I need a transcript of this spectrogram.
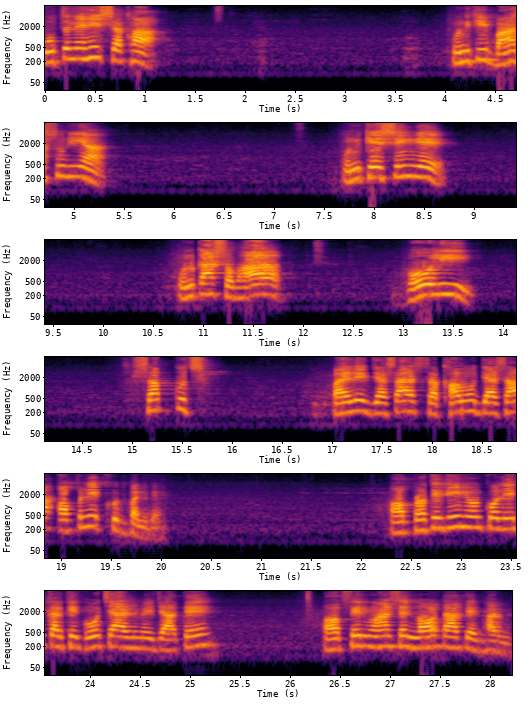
उतने ही सखा, उनकी बांसुरिया, उनके सिंगे, उनका स्वभाव बोली, सब कुछ पहले जैसा, सखाओं जैसा अपने खुद बन गए। और प्रतिदिन उनको लेकर के गोचारण में जाते और फिर वहाँ से लौट आते घर में।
